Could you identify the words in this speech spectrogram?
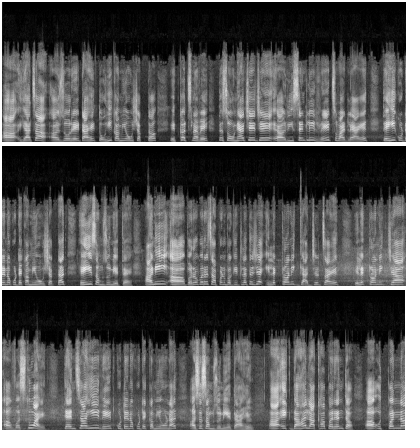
ह्याचा जो रेट आहे तोही कमी होऊ शकतं. इतकंच नव्हे तर सोन्याचे जे रिसेंटली रेट्स वाढले आहेत तेही कुठे ना कुठे कमी होऊ शकतात हेही समजून येतं आहे. आणि बरोबरच आपण बघितलं तर ज्या इलेक्ट्रॉनिक गॅजेट्स आहेत इलेक्ट्रॉनिक ज्या वस्तू आहेत त्यांचाही रेट कुठे ना कुठे कमी होणार असं समजून येतं आहे. एक दहा लाखापर्यंत उत्पन्न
